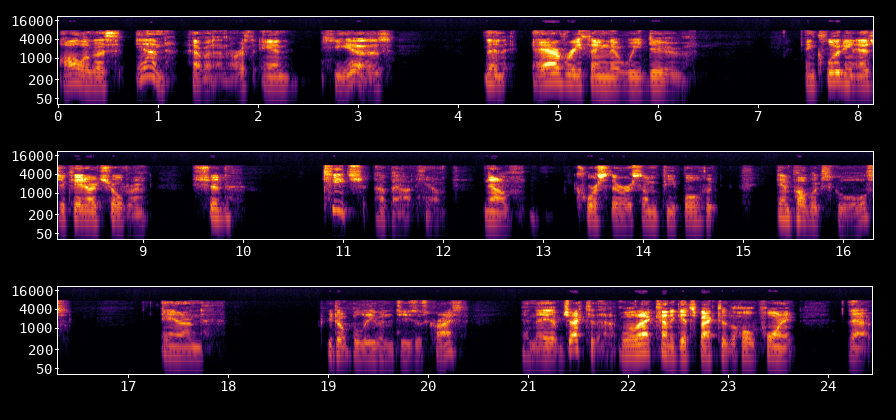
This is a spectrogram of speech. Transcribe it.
all of us in heaven and earth, and he is, then everything that we do, including educate our children, should teach about him. Now, of course, there are some people who, in public schools and who don't believe in Jesus Christ, and they object to that. Well, that kind of gets back to the whole point that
